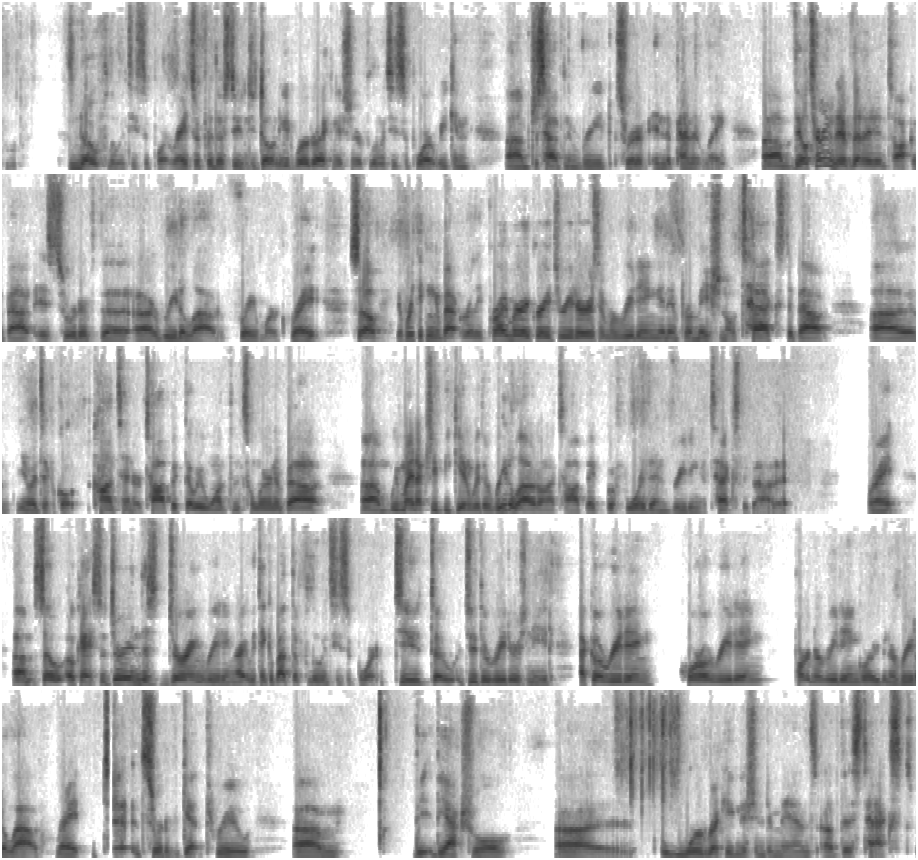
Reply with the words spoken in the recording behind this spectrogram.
no fluency support, right? So for those students who don't need word recognition or fluency support, we can um, just have them read sort of independently. Um, the alternative that I didn't talk about is sort of the uh, read aloud framework, right? So if we're thinking about early primary grades readers and we're reading an informational text about uh, you know a difficult content or topic that we want them to learn about, um, we might actually begin with a read aloud on a topic before then reading a text about it, right? Um, so okay, so during this during reading, right, we think about the fluency support. Do do, do the readers need echo reading, choral reading? Partner reading or even a read aloud, right? To sort of get through um, the the actual uh, word recognition demands of this text.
